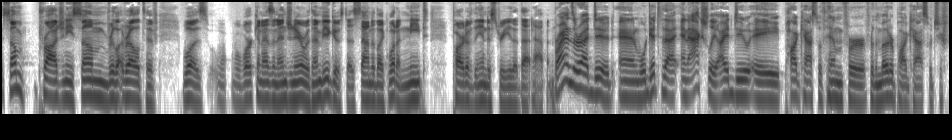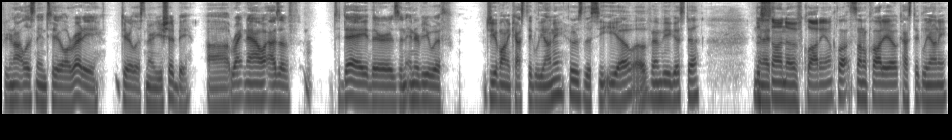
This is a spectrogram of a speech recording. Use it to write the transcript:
some progeny, some rel- relative was w- working as an engineer with MV Agusta. It sounded like what a neat part of the industry that that happened. Brian's a rad dude, and we'll get to that. And actually, I do a podcast with him for for the Motor Podcast, which if you're not listening to already, dear listener, you should be. Uh, right now, as of today, there's an interview with Giovanni Castiglioni, who's the CEO of MV Agusta, The son of Claudio. Cla- son of Claudio Castiglioni.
